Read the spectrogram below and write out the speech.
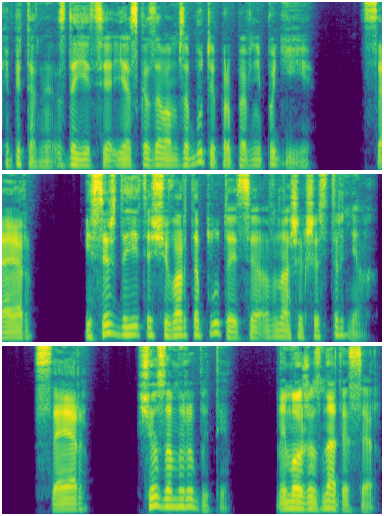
Капітане, здається, я сказав вам забути про певні події. Сер. І все ж здається, що варта плутається в наших шестернях. Сер. Що з вами робити? Не можу знати, сер.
